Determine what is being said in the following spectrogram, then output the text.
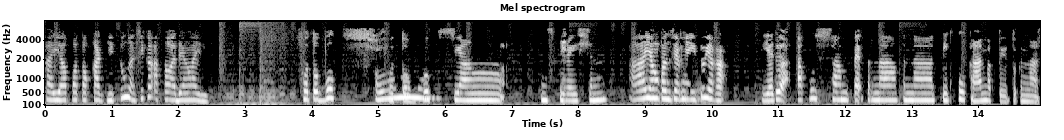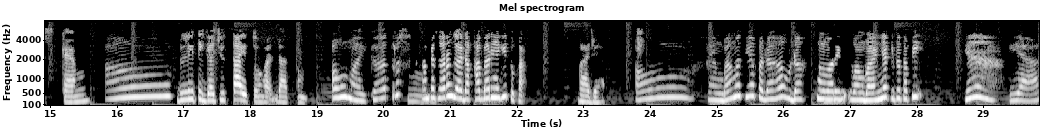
Kayak photocard gitu nggak sih kak atau ada yang lain? Photobooks. Oh. Photobooks yang inspiration Ah, yang konsernya itu ya kak? Iya tuh aku sampai pernah kena tipu kan waktu itu kena scam. Oh. Beli 3 juta itu nggak datang. Oh my god, terus hmm. sampai sekarang nggak ada kabarnya gitu kak? Nggak ada. Oh, sayang banget ya padahal udah ngeluarin uang banyak gitu tapi ya. Iya.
